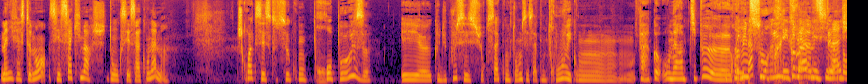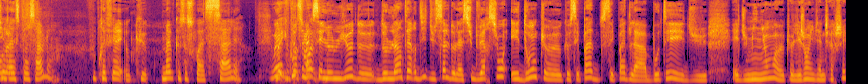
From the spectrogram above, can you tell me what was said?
Manifestement, c'est ça qui marche, donc c'est ça qu'on aime. Je crois que c'est ce qu'on propose et euh, que du coup c'est sur ça qu'on tombe, c'est ça qu'on trouve et qu'on, enfin, on est un petit peu euh, comme une souris, comme un les images irresponsables? Vous préférez que même que ce soit sale oui, vous pensez pas que c'est le lieu de, de l'interdit, du sale, de la subversion, et donc euh, que c'est pas c'est pas de la beauté et du et du mignon euh, que les gens ils viennent chercher?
